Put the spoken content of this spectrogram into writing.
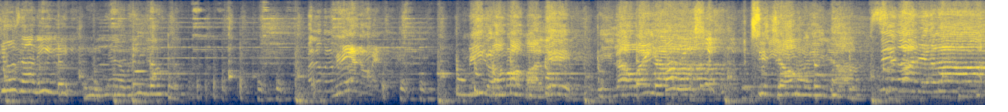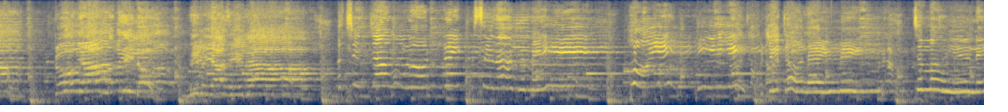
ကျိုးစားနေတဲ့ဒီလာဝိမောဘယ်လိုဘယ်မလိုင်းရတော့မယ်မီးတော်မောက်ပါလေဒီလာဝိုင်းရာချစ်ချောင်းလေးညာစဉ်းစားနေလားတို့များမသိလို့မိမရစေဗျာအချစ်ကြောင့်ကိုတိတ်စဉ်းစားကြမီဟိုရင်ဒီရင်မတွေ့တော့နိုင်မီကျမရဲ့နေ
